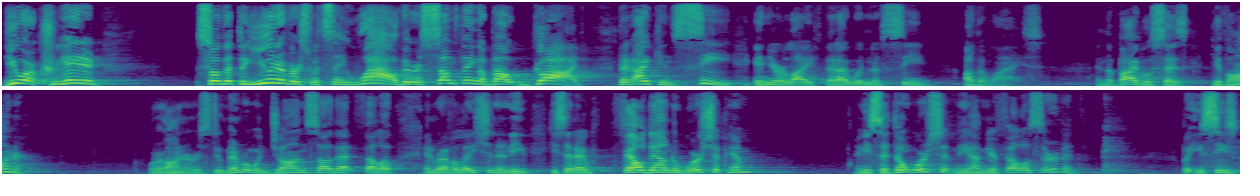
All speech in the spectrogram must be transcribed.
You are created so that the universe would say, wow, there is something about God that I can see in your life that I wouldn't have seen otherwise. And the Bible says, give honor where honor is due. Remember when John saw that fellow in Revelation and he, he said, I fell down to worship him? And he said, Don't worship me, I'm your fellow servant. But you see,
